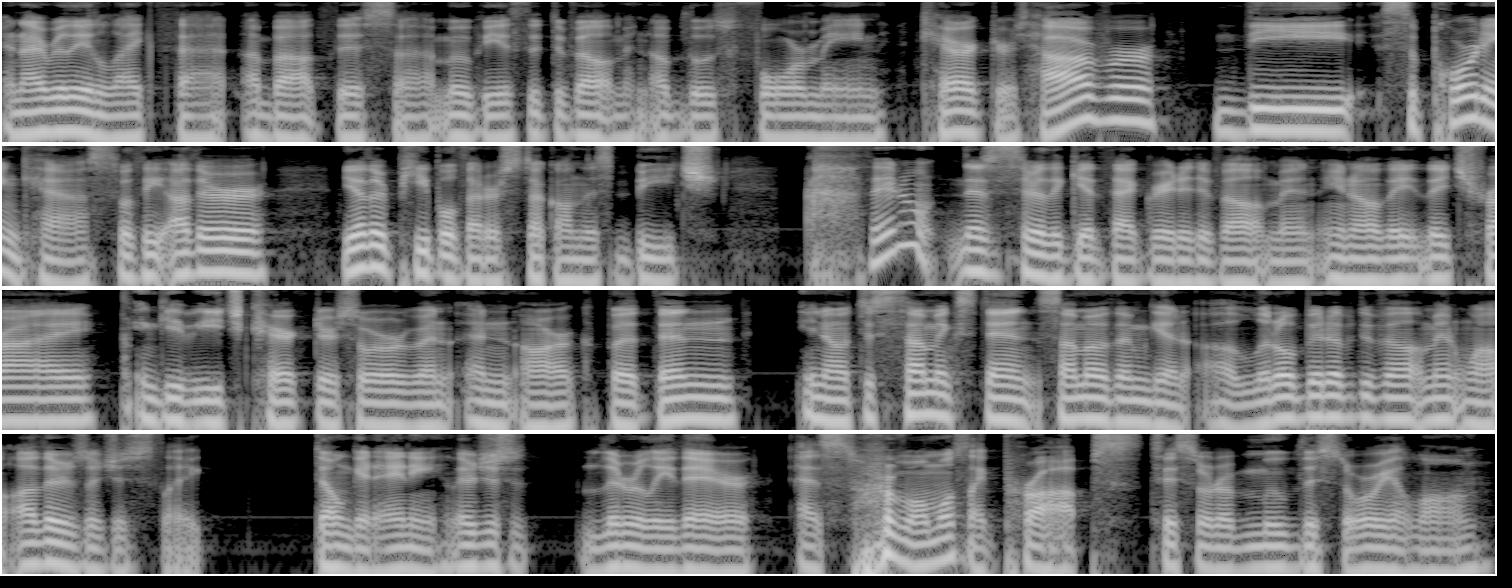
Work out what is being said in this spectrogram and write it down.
And I really like that about this uh, movie is the development of those four main characters. However, the supporting cast, so the other the other people that are stuck on this beach, they don't necessarily get that great a development. You know, they they try and give each character sort of an, an arc, but then you know, to some extent, some of them get a little bit of development, while others are just like don't get any. They're just literally there as sort of almost like props to sort of move the story along.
